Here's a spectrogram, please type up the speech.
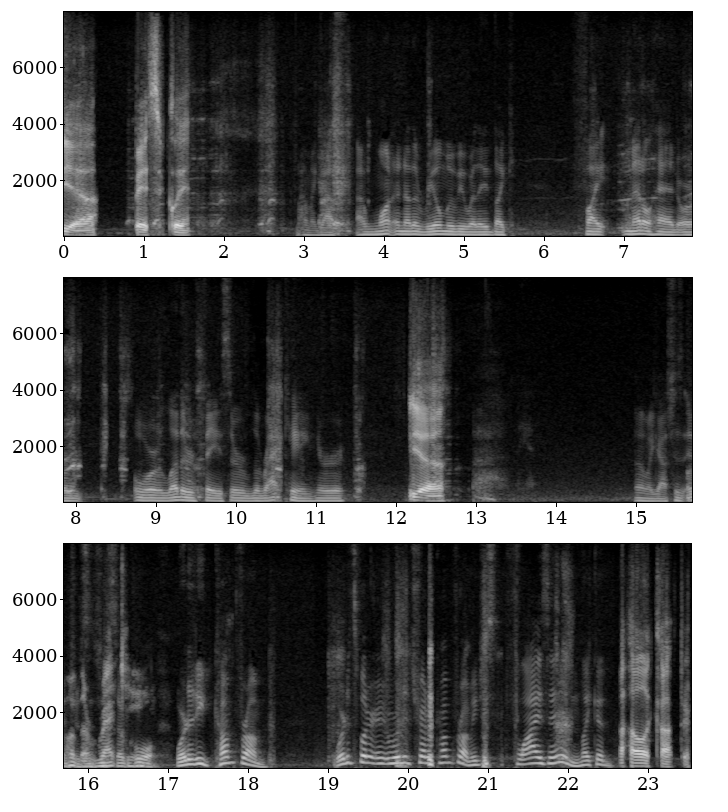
Yeah, basically. oh my god, I want another real movie where they like fight Metalhead or or Leatherface or the Rat King or Yeah, oh, oh my gosh, his Oh, entrance the is just so King. cool. Where did he come from? Where did Splitter? Where did Shredder come from? He just flies in like a a helicopter.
